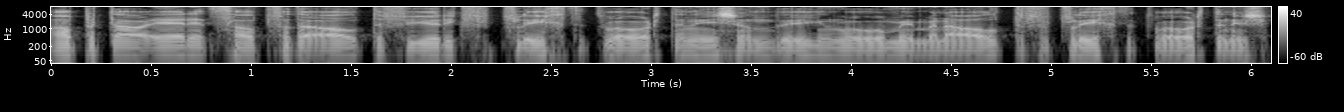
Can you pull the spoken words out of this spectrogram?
Aber da er jetzt halt von der alten Führung verpflichtet worden ist und irgendwo mit einem Alter verpflichtet worden ist,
